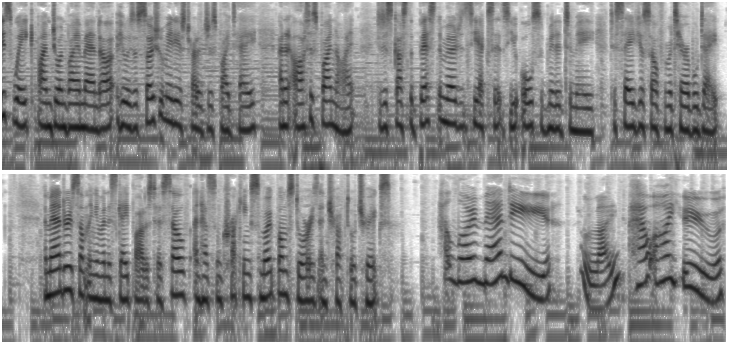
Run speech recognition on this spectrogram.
This week, I'm joined by Amanda, who is a social media strategist by day and an artist by night, to discuss the best emergency exits you all submitted to me to save yourself from a terrible date. Amanda is something of an escape artist herself and has some cracking smoke bomb stories and trapdoor tricks. Hello, Mandy! Hello. How are you?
